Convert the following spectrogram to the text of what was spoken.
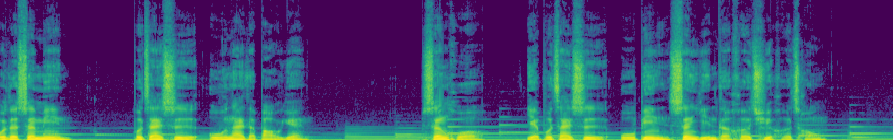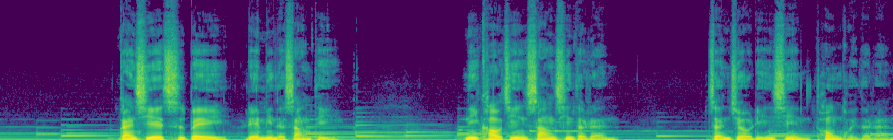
我的生命不再是无奈的抱怨，生活也不再是无病呻吟的何去何从。感谢慈悲怜悯的上帝，你靠近伤心的人，拯救灵性痛悔的人。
